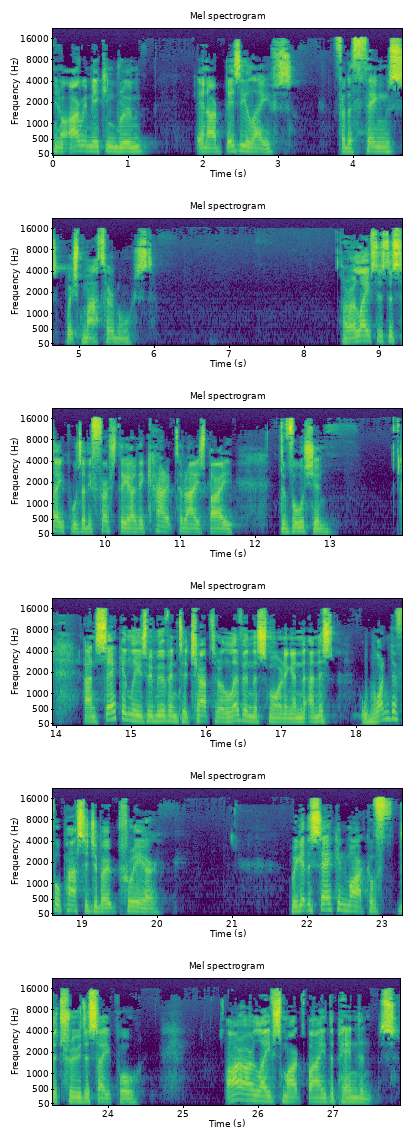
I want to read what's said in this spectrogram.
You know, are we making room in our busy lives for the things which matter most? Are our lives as disciples, are they firstly, are they characterized by devotion? And secondly, as we move into chapter 11 this morning, and, and this wonderful passage about prayer, we get the second mark of the true disciple. Are our lives marked by dependence?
